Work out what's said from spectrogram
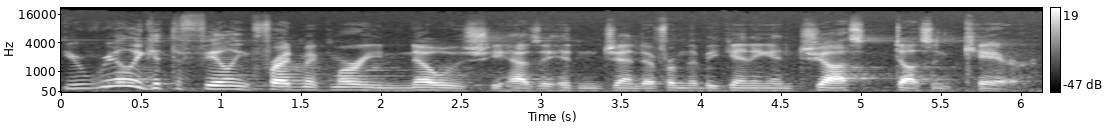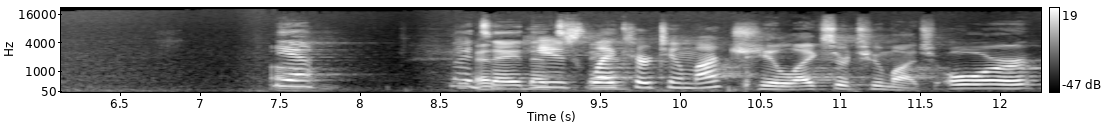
you really get the feeling Fred MacMurray knows she has a hidden agenda from the beginning and just doesn't care. Yeah. I'd and say he that's just fair. likes her too much. He likes her too much, or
